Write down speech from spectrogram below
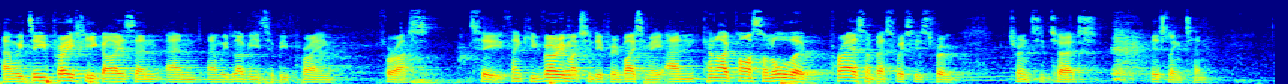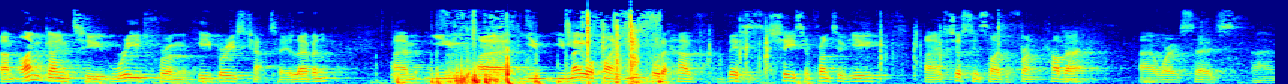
And we do pray for you guys, and, and, and we'd love you to be praying for us too. Thank you very much indeed for inviting me. And can I pass on all the prayers and best wishes from Trinity Church Islington? Um, I'm going to read from Hebrews chapter 11. Um, you, uh, you, you may well find it useful to have this sheet in front of you. Uh, it's just inside the front cover uh, where it says um,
